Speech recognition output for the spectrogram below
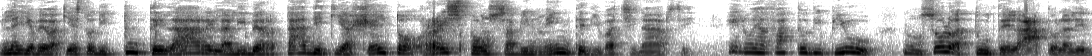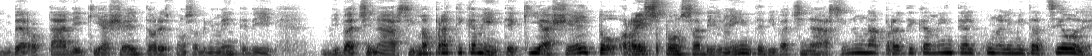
Lei gli aveva chiesto di tutelare la libertà di chi ha scelto responsabilmente di vaccinarsi e lui ha fatto di più, non solo ha tutelato la libertà di chi ha scelto responsabilmente di, di vaccinarsi, ma praticamente chi ha scelto responsabilmente di vaccinarsi non ha praticamente alcuna limitazione,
